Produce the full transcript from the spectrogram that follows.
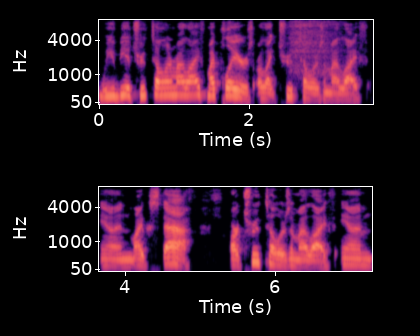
will you be a truth teller in my life? My players are like truth tellers in my life, and my staff are truth tellers in my life, and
